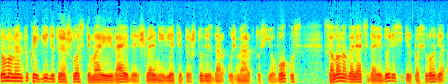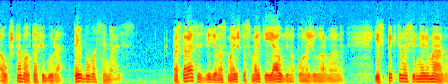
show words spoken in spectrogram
Tuo momentu, kai gydytoja šlosti Marijų į veidą ir švelniai lietė pirštu vis dar užmerktus jo vokus, salono gale atsidarė duris ir pasirodė aukšta balta figūra. Tai buvo senelis. Pastarasis dvi dienas maištas smarkiai jaudino poną Žilnormaną. Jis piktinosi ir nerimavo.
